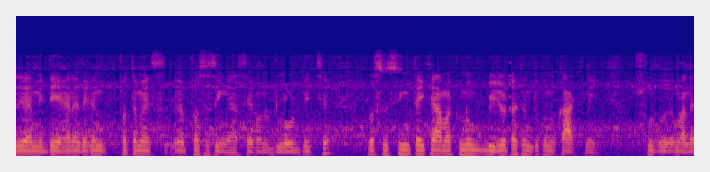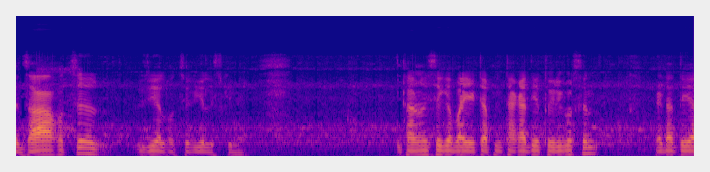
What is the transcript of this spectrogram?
যদি আমি এখানে দেখেন প্রথমে প্রসেসিং আছে, এখন লোড নিচ্ছে। প্রসেসিং থেকে আমার কোনো ভিডিওটা কিন্তু কোনো কাট নেই। শুধু মানে যা হচ্ছে রিয়েল হচ্ছে রিয়েল স্ক্রিনে কারণ হচ্ছে কি ভাই, এটা আপনি টাকা দিয়ে তৈরি করছেন এটা দিয়ে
